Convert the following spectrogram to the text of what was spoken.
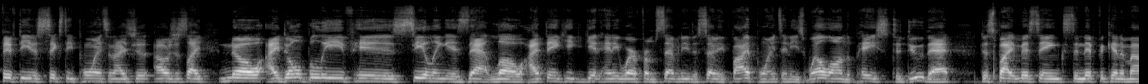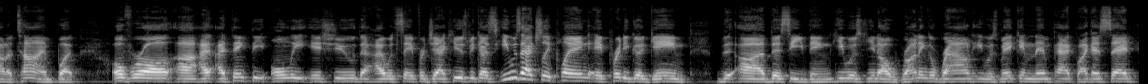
50 to 60 points, and I just I was just like, no, I don't believe his ceiling is that low. I think he could get anywhere from 70 to 75 points, and he's well on the pace to do that despite missing significant amount of time. But overall, uh, I, I, think the only issue that I would say for Jack Hughes, because he was actually playing a pretty good game th- uh, this evening. He was, you know, running around. He was making an impact. Like I said,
